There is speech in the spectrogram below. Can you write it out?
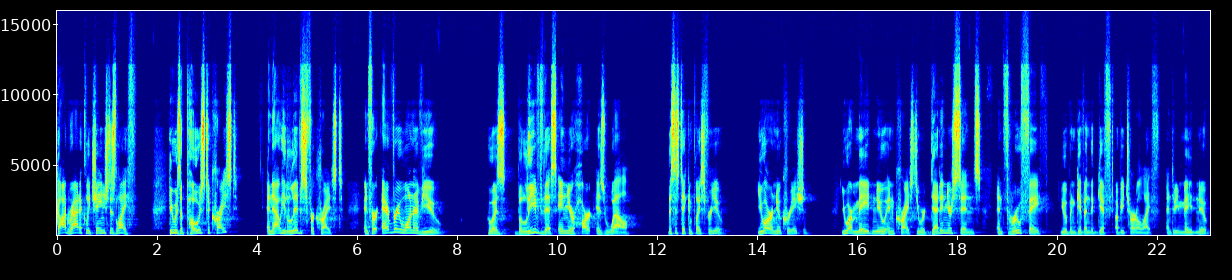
God radically changed his life. He was opposed to Christ, and now he lives for Christ. And for every one of you who has believed this in your heart as well, this has taken place for you. You are a new creation. You are made new in Christ. You were dead in your sins, and through faith, you have been given the gift of eternal life and to be made new.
